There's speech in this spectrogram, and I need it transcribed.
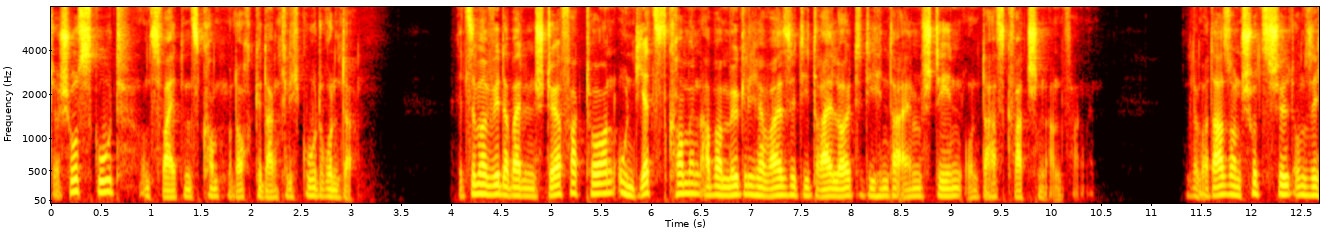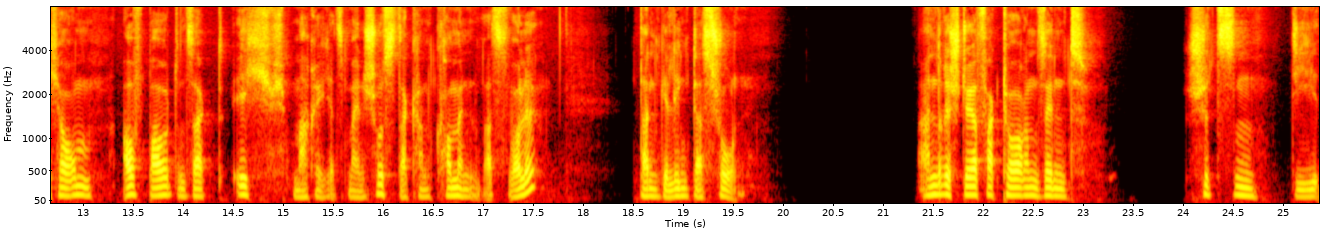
der Schuss gut und zweitens kommt man doch gedanklich gut runter. Jetzt sind wir wieder bei den Störfaktoren und jetzt kommen aber möglicherweise die drei Leute, die hinter einem stehen und das Quatschen anfangen. Und wenn man da so ein Schutzschild um sich herum aufbaut und sagt, ich mache jetzt meinen Schuss, da kann kommen, was wolle, dann gelingt das schon. Andere Störfaktoren sind Schützen, die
